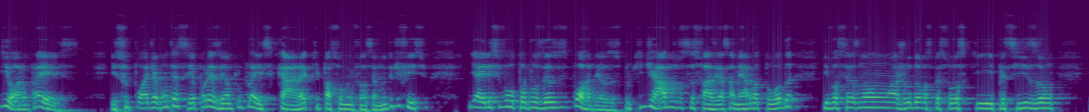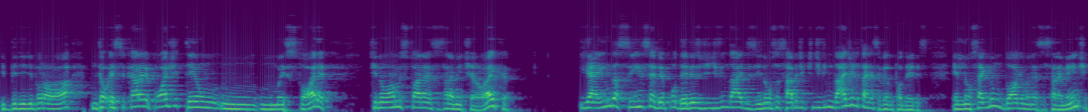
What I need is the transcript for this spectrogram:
e oram para eles. Isso pode acontecer, por exemplo, para esse cara que passou uma infância muito difícil e aí ele se voltou para os deuses e disse: Porra, deuses, por que diabos vocês fazem essa merda toda e vocês não ajudam as pessoas que precisam e biriri? Então, esse cara ele pode ter um, um, uma história que não é uma história necessariamente heróica, e ainda assim receber poderes de divindades. E não se sabe de que divindade ele está recebendo poderes. Ele não segue um dogma necessariamente,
